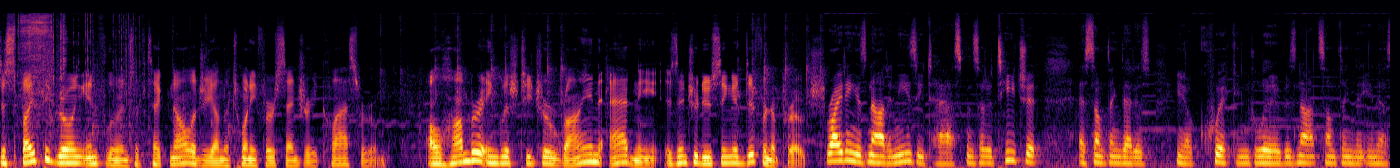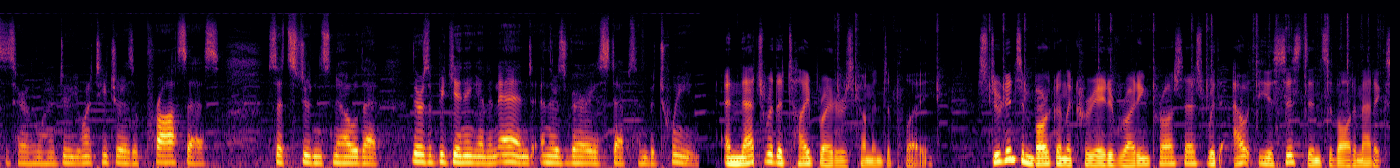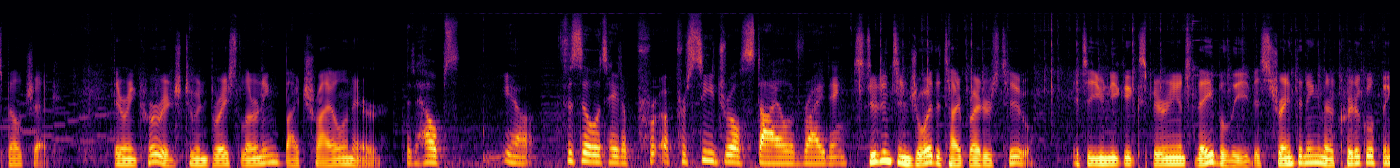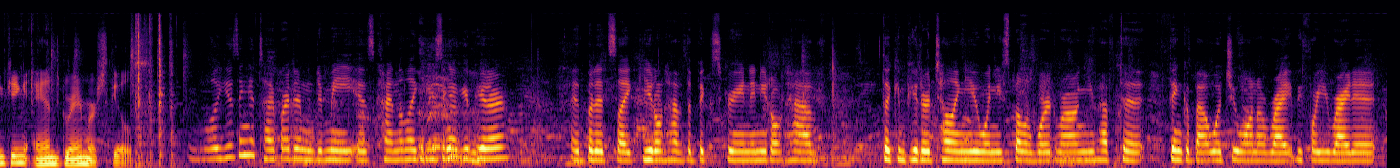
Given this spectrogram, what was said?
Despite the growing influence of technology on the 21st century classroom, Alhambra English teacher Ryan Adney is introducing a different approach. Writing is not an easy task, and so to teach it as something that is, you know, quick and glib is not something that you necessarily want to do. You want to teach it as a process so that students know that there's a beginning and an end, and there's various steps in between. And that's where the typewriters come into play. Students embark on the creative writing process without the assistance of automatic spell check they're encouraged to embrace learning by trial and error. It helps, you know, facilitate a, pr a procedural style of writing. Students enjoy the typewriters too. It's a unique experience they believe is strengthening their critical thinking and grammar skills. Well, using a typewriter to me is kind of like using a computer, eh, but it's like you don't have the big screen and you don't have the computer telling you when you spell a word wrong. You have to think about what you want to write before you write it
